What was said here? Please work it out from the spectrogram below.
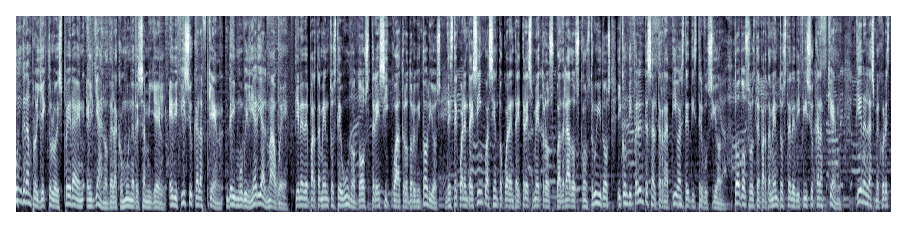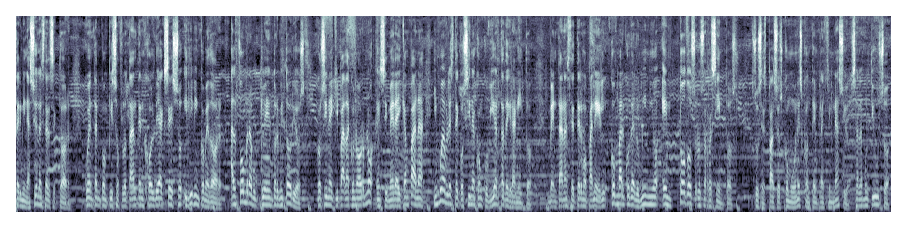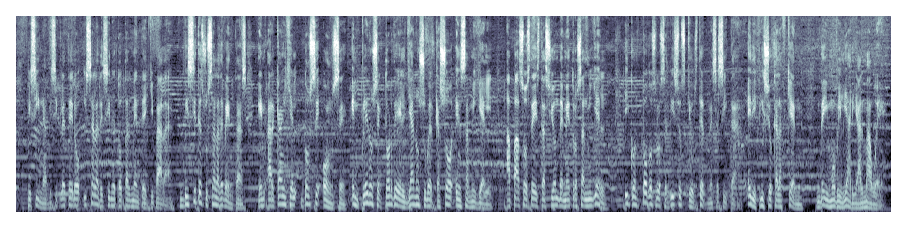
Un gran proyecto lo espera en El Llano de la comuna de San Miguel. Edificio Calafquén de Inmobiliaria Almahue. Tiene departamentos de 1, 2, 3 y 4 dormitorios, desde 45 a 143 metros cuadrados construidos y con diferentes alternativas de distribución. Todos los departamentos del edificio Calafquén tienen las mejores terminaciones del sector. Cuentan con piso flotante en hall de acceso y living comedor, alfombra bucle en dormitorios, cocina equipada con horno, encimera y campana y muebles de cocina con cubierta de granito, ventanas de termopanel con marco de aluminio en todos los recintos. Sus espacios comunes contemplan gimnasio, sala multiuso, piscina, bicicletero y sala de cine totalmente equipada. Visite su sala de ventas en Arcángel 1211, en pleno sector de El Llano Subercasó en San Miguel, a pasos de estación de Metro San Miguel y con todos los servicios que usted necesita. Edificio Calafquén de Inmobiliaria Almahue.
